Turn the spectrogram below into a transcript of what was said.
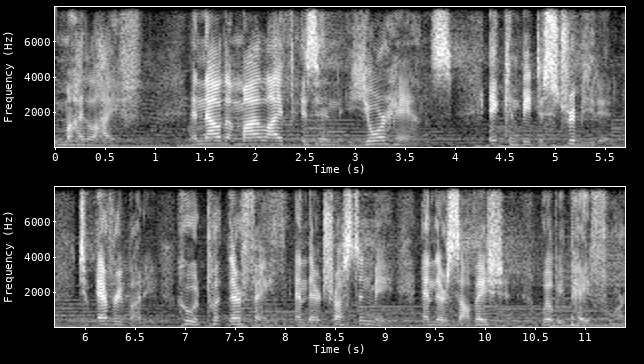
my life. And now that my life is in your hands, it can be distributed to everybody who would put their faith and their trust in me, and their salvation will be paid for.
